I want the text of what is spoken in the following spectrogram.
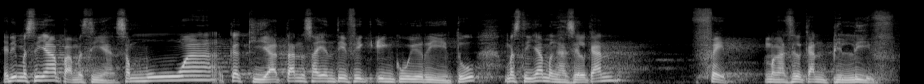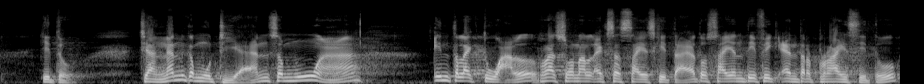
Jadi mestinya apa? Mestinya semua kegiatan scientific inquiry itu mestinya menghasilkan faith, menghasilkan belief, gitu. Jangan kemudian semua intelektual, rational exercise kita atau scientific enterprise itu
